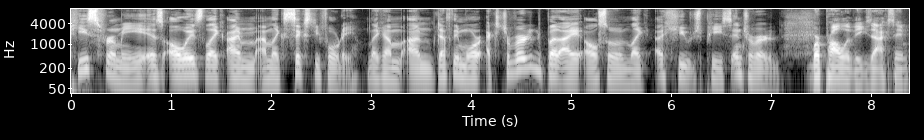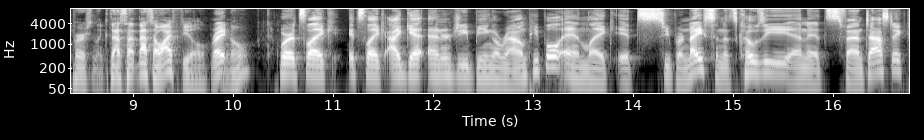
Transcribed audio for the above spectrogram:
piece for me is always like I'm I'm like 60 40. Like I'm I'm definitely more extroverted, but I also am like a huge piece introverted. We're probably the exact same person. Like that's that's how I feel. Right. You know. Where it's like it's like I get energy being around people and like it's super nice and it's cozy and it's fantastic.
